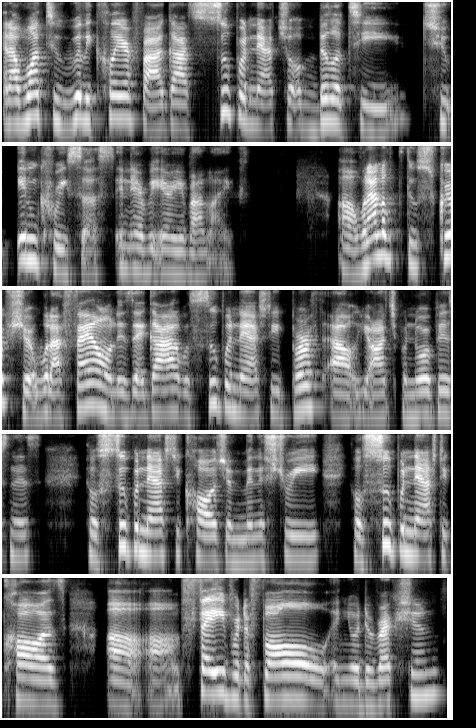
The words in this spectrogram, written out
And I want to really clarify God's supernatural ability to increase us in every area of our life. Uh, when I looked through scripture, what I found is that God will supernaturally birth out your entrepreneur business. He'll supernaturally cause your ministry. He'll supernaturally cause uh, um, favor to fall in your direction.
